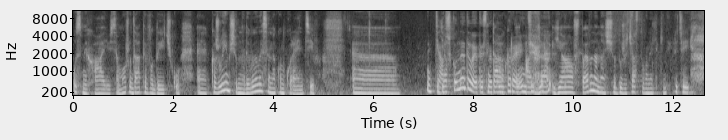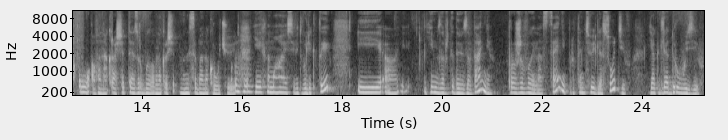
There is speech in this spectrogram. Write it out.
усміхаюся, можу дати водичку, е, кажу їм, щоб не дивилися на конкурентів. Е, Тяжко не дивитись на так, конкурентів. А я, я впевнена, що дуже часто вони такі дивляться і о, а вона краще те зробила, вона краще вони себе накручують. Я їх намагаюся відволікти, і а, їм завжди даю завдання: проживи на сцені, протанцюй для суддів, як для друзів.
